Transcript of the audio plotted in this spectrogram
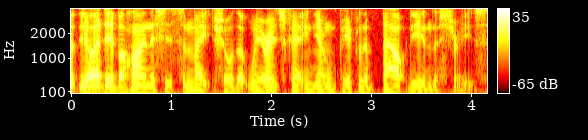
But the idea behind this is to make sure that we're educating young people about the industries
